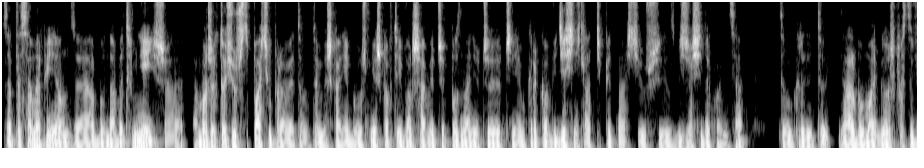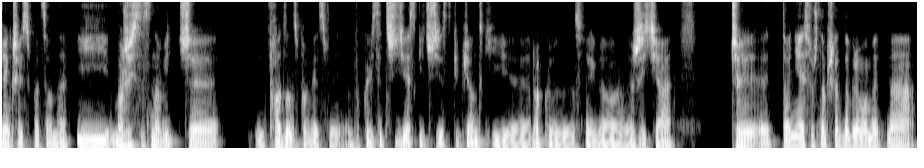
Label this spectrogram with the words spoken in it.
za te same pieniądze, albo nawet mniejsze, a może ktoś już spłacił prawie to, to mieszkanie, bo już mieszka w tej Warszawie, czy Poznaniu, czy, czy nie wiem, Krakowie 10 lat, czy 15, już zbliża się do końca tego kredytu, albo ma go już po prostu większość spłacone. I może się zastanowić, czy wchodząc powiedzmy w okolice 30, 35 roku swojego życia, czy y, to nie jest już na przykład dobry moment na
